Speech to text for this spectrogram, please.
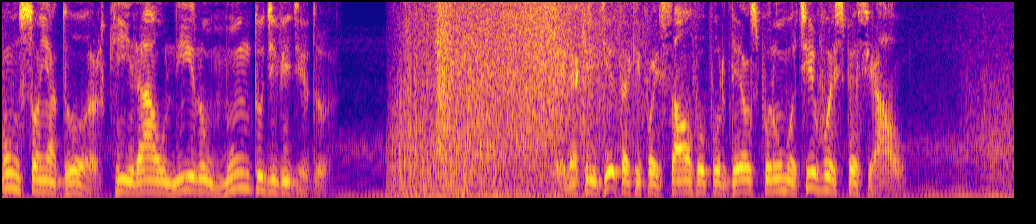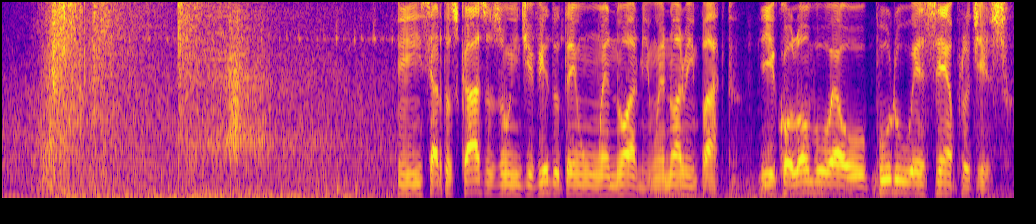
Um sonhador que irá unir um mundo dividido. Ele acredita que foi salvo por Deus por um motivo especial. Em certos casos, um indivíduo tem um enorme, um enorme impacto. E Colombo é o puro exemplo disso.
